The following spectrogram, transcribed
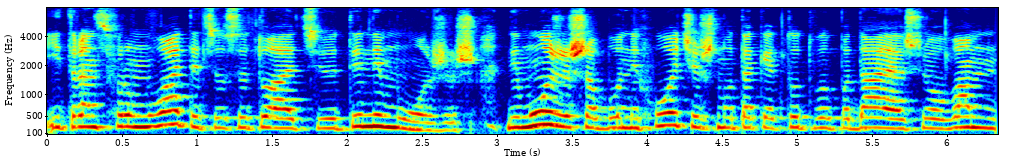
і трансформувати цю ситуацію ти не можеш. Не можеш або не хочеш. Ну так як тут випадає, що вам,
